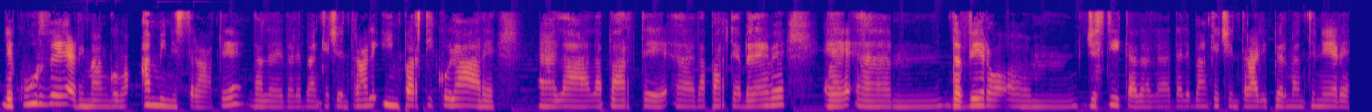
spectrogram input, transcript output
le curve rimangono amministrate dalle, dalle banche centrali, in particolare eh, la, la, parte, eh, la, parte, a breve è ehm, davvero gestita dal, dalle banche centrali per mantenere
